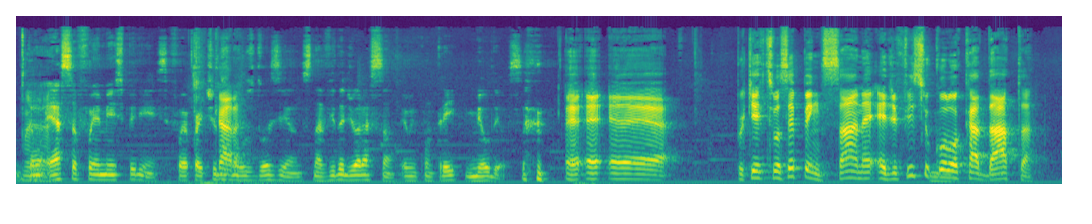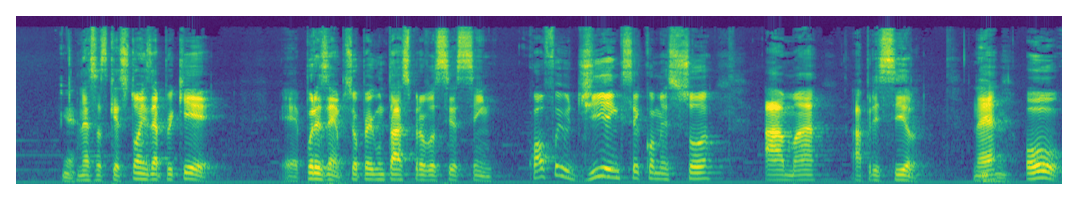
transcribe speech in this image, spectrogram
Então, é. essa foi a minha experiência. Foi a partir Cara, dos meus 12 anos, na vida de oração. Eu encontrei meu Deus. É, é, é... Porque se você pensar, né, é difícil hum. colocar data é. nessas questões, né? Porque, é, por exemplo, se eu perguntasse para você assim, qual foi o dia em que você começou a amar a Priscila? Né? Uhum. Ou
